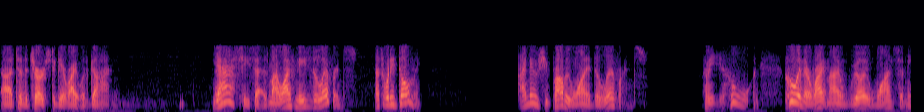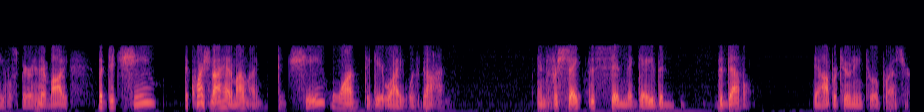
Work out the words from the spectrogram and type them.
uh, to the church to get right with God. Yes, he says, my wife needs deliverance. That's what he told me. I knew she probably wanted deliverance. I mean, who who in their right mind really wants an evil spirit in their body? But did she the question I had in my mind, did she want to get right with God and forsake the sin that gave the the devil the opportunity to oppress her?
